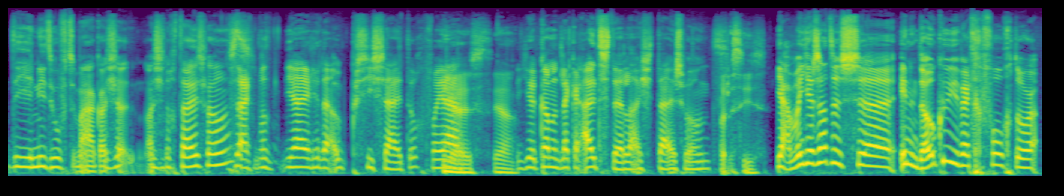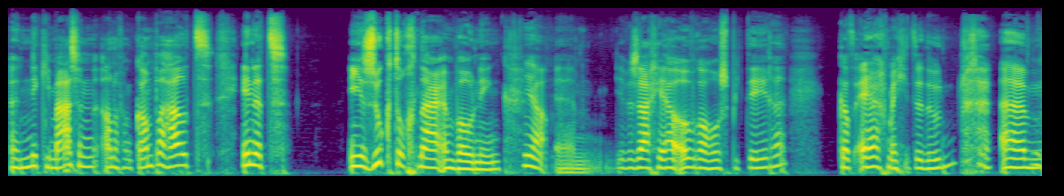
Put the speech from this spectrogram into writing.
die je niet hoeft te maken als je, als je nog thuis woont. Dat is eigenlijk wat jij daar ook precies zei, toch? Van ja, Juist, ja. Je kan het lekker uitstellen als je thuis woont. Precies. Ja, want je zat dus uh, in een docu. Je werd gevolgd door uh, Nicky Maas en Anne van Kampenhout in, het, in je zoektocht naar een woning. Ja. Um, we zagen jou overal hospiteren. Ik had erg met je te doen. Um,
